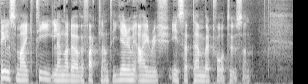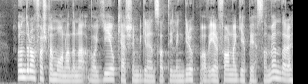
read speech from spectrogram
tills Mike T lämnade över facklan till Jeremy Irish i september 2000. Under de första månaderna var geocaching begränsad till en grupp av erfarna GPS-användare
